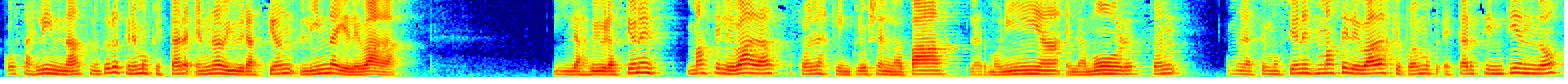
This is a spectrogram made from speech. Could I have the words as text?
cosas lindas, nosotros tenemos que estar en una vibración linda y elevada. Y las vibraciones más elevadas son las que incluyen la paz, la armonía, el amor, son como las emociones más elevadas que podemos estar sintiendo,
